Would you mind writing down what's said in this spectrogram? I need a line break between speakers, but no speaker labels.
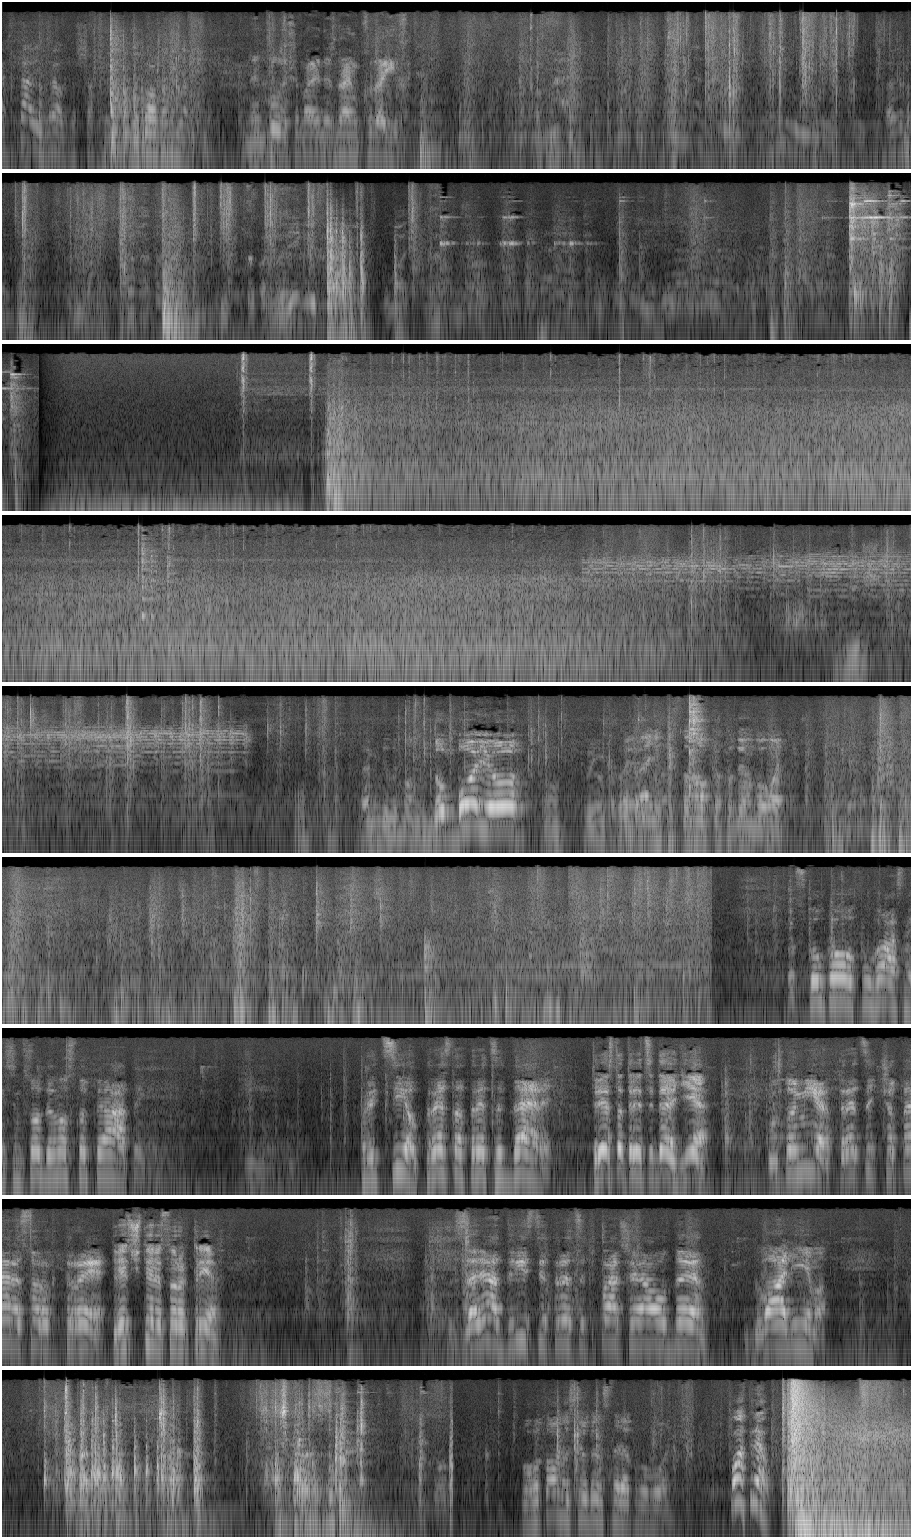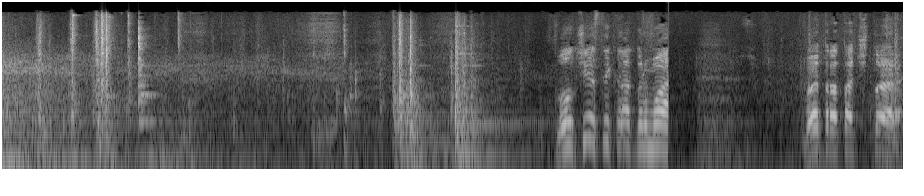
Давай, ставь зразу за шапку.
Не були, що навіть не знаємо, куди їхати.
Там де лимон.
До бою!
Приїхали.
В майданних установках один вогонь.
Осколково-фугасний 795. Приціл 339.
339 є.
Кутомір 3443.
34-43.
Заряд 231 А1.
Два ліма. По готовності один снаряд вогонь.
Постріл!
Ствол чистий, крат нормальний.
Витрата 4.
